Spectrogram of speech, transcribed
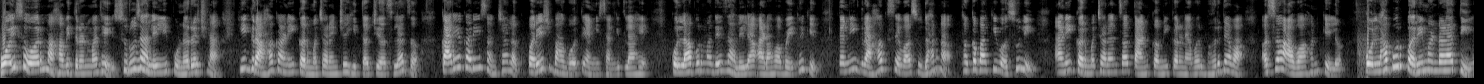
व्हॉइस ओव्हर महावितरणमध्ये सुरू झालेली पुनर्रचना ही ग्राहक आणि कर्मचाऱ्यांच्या हिताची असल्याचं कार्यकारी संचालक परेश भागवत यांनी सांगितलं आहे. कोल्हापूरमध्ये झालेल्या आढावा बैठकीत त्यांनी ग्राहक सेवा सुधारणा थकबाकी वसुली आणि कर्मचाऱ्यांचा ताण कमी करण्यावर भर द्यावा असं आवाहन केलं. कोल्हापूर परिमंडळातील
